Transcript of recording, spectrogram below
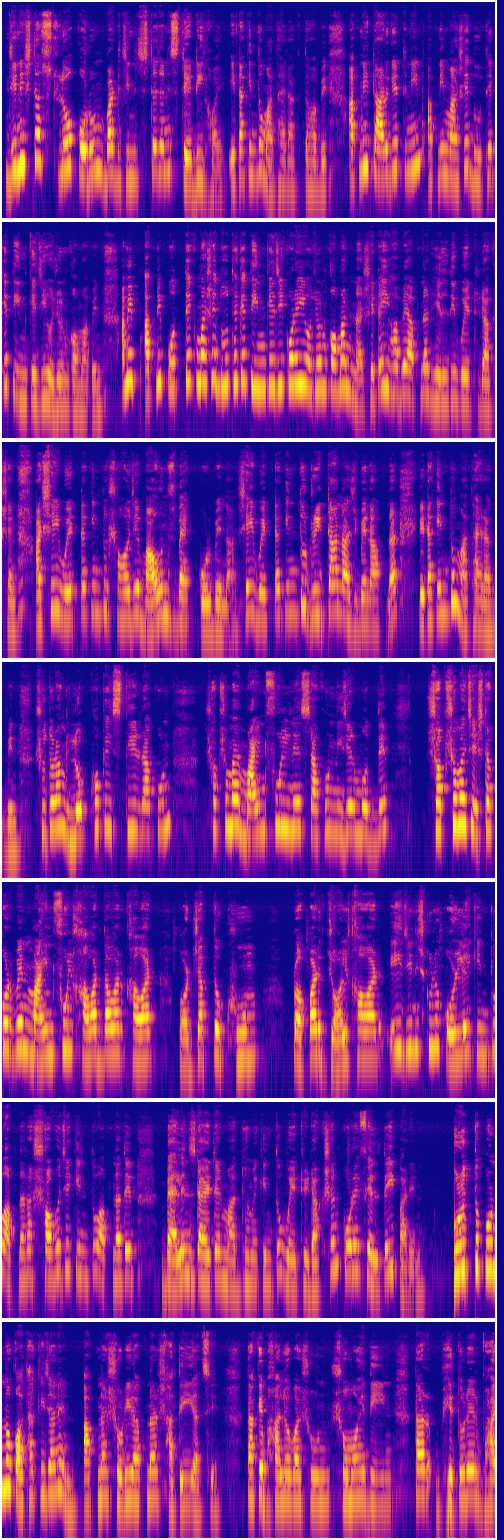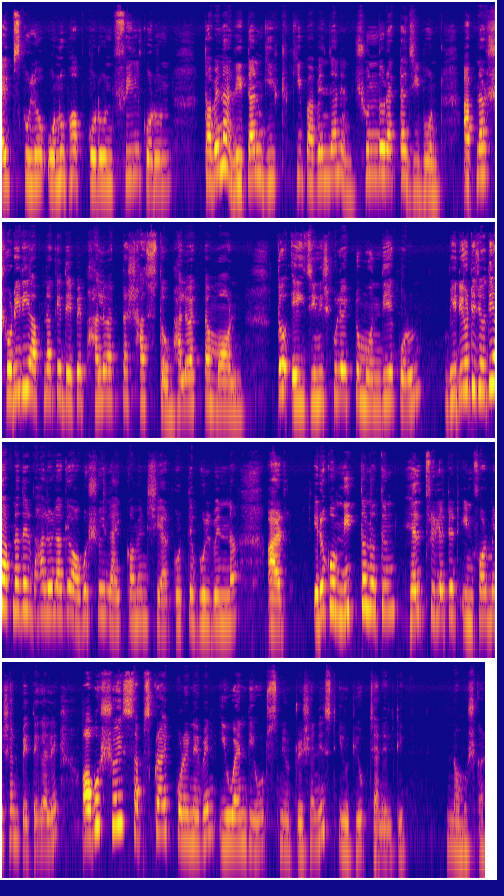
জিনিসটা স্লো করুন বাট জিনিসটা যেন স্টেডি হয়। এটা কিন্তু মাথায় রাখতে হবে। আপনি টার্গেট নিন, আপনি মাসে দু থেকে তিন কেজি ওজন কমাবেন। আমি, আপনি প্রত্যেক মাসে দু থেকে তিন কেজি করেই ওজন কমান না, সেটাই হবে আপনার হেলদি ওয়েট রিডাকশান আর সেই ওয়েটটা কিন্তু সহজে বাউন্স ব্যাক করবে না। সেই ওয়েটটা কিন্তু রিটার্ন আসবে না আপনার, এটা কিন্তু মাথায় রাখবেন। সুতরাং লক্ষ্যকে স্থির রাখুন। সবসময় মাইন্ডফুলনেস রাখুন নিজের মধ্যে। সবসময় চেষ্টা করবেন মাইন্ডফুল খাওয়ার দাওয়ার খাওয়ার, পর্যাপ্ত ঘুম প্রপার জল খাওয়ার, এই জিনিসগুলো করলেই কিন্তু আপনারা সহজে কিন্তু আপনাদের ব্যালেন্স ডায়েটের মাধ্যমে কিন্তু ওয়েট রিডাকশন করে ফেলতেই পারেন। গুরুত্বপূর্ণ কথা কি জানেন? আপনার শরীর আপনার সাথেই আছে। তাকে ভালোবাসুন, সময় দিন, তার ভেতরের ভাইবসগুলো অনুভব করুন ফিল করুন। তবে না রিটার্ন গিফট কি পাবেন জানেন? সুন্দর একটা জীবন। আপনার শরীরই আপনাকে দেবে ভালো একটা স্বাস্থ্য, ভালো একটা মন। তো এই জিনিসগুলো একটু মন দিয়ে করুন। ভিডিওটি যদি আপনাদের ভালো লাগে, অবশ্যই লাইক কমেন্ট শেয়ার করতে ভুলবেন না। আর এরকম নিত্য নতুন হেলথ রিলেটেড ইনফরমেশান পেতে গেলে অবশ্যই সাবস্ক্রাইব করে নেবেন ইউ অ্যান্ড ইউটস নিউট্রিশনিস্ট ইউটিউব চ্যানেলটি। নমস্কার।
